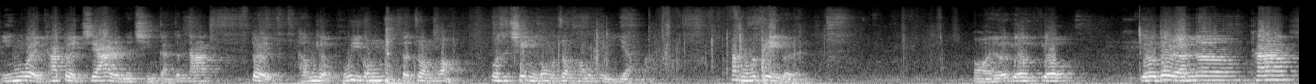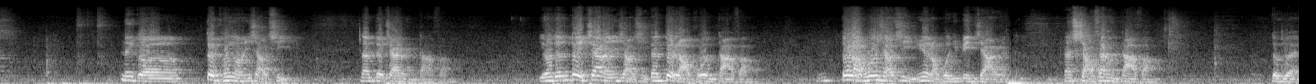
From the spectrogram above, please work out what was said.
因为他对家人的情感跟他对朋友仆役工的状况，或是迁移工的状况会不一样嘛？他可能会变一个人。哦，有有有有的人呢，他。那个对朋友很小气，但对家人很大方；有的人对家人很小气，但对老婆很大方。嗯，对老婆很小气，因为老婆已经变家人了。那小三很大方，对不对？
